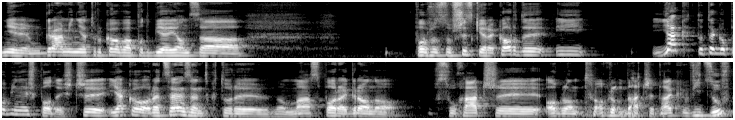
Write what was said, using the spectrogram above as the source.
nie wiem, gra miniaturkowa podbijająca po prostu wszystkie rekordy i jak do tego powinieneś podejść? Czy jako recenzent, który no, ma spore grono słuchaczy, ogląd oglądaczy, tak, widzów,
